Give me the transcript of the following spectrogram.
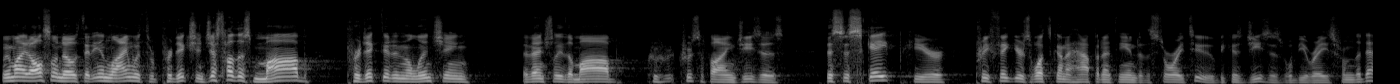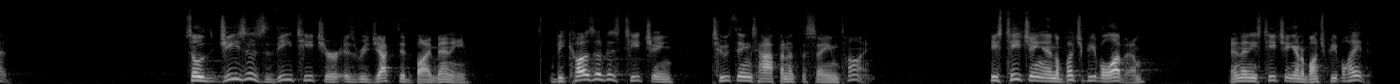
We might also note that, in line with the prediction, just how this mob predicted in the lynching, eventually the mob cru- crucifying Jesus, this escape here prefigures what's going to happen at the end of the story, too, because Jesus will be raised from the dead. So, Jesus, the teacher, is rejected by many. Because of his teaching, two things happen at the same time. He's teaching, and a bunch of people love him, and then he's teaching, and a bunch of people hate him.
